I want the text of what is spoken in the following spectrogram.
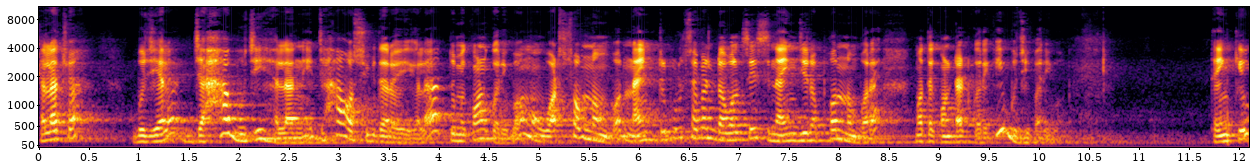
ହେଲା ଛୁଆ ବୁଝିହେଲା ଯାହା ବୁଝି ହେଲାନି ଯାହା ଅସୁବିଧା ରହିଗଲା ତୁମେ କ'ଣ କରିବ ମୋ WhatsApp number nine triple seven double six nine zero phone ନମ୍ବରରେ ମୋତେ କଣ୍ଟାକ୍ଟ କରିକି ବୁଝିପାରିବ ଥ୍ୟାଙ୍କ ୟୁ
